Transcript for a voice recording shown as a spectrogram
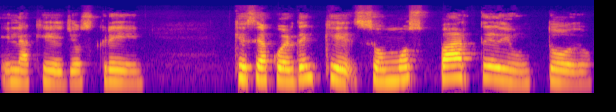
en la que ellos creen, que se acuerden que somos parte de un todo,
